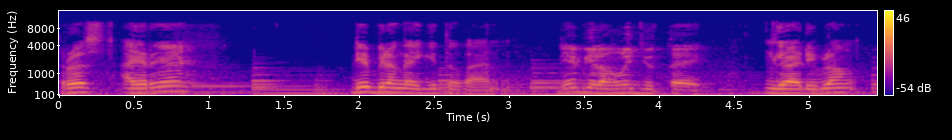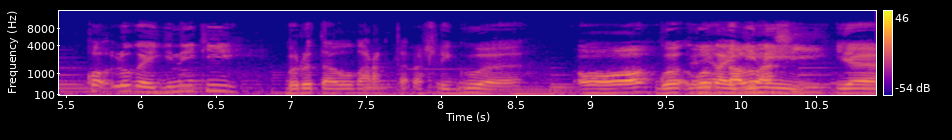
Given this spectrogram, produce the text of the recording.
Terus akhirnya dia bilang kayak gitu kan. Dia bilang lu jutek nggak dia bilang kok lu kayak gini ki? Baru tahu karakter asli gue oh gue gue ternyata kayak lu gini. asik. ya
